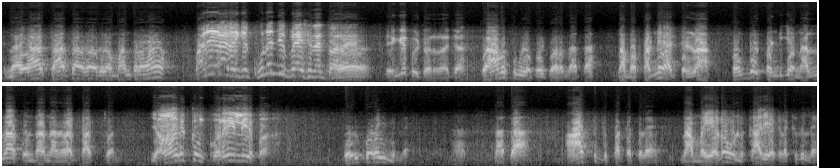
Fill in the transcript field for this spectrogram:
என்னயா தாத்தா மந்திரம்? மரியாதைக்கு குனிஞ்சு பேசின தொர எங்க போயிட்டு வர ராஜா? கிராமத்துக்குள்ள போயிட்டு வரோம் தாத்தா. நம்ம பண்ணை ஆட்கள்லாம் பொங்கல் பண்டிகை நல்லா கொண்டாடினாங்களா பார்த்துட்டு வந்தோம் யாருக்கும் குறை இல்லையப்பா. ஒரு குறையும் இல்ல. தாத்தா ஆத்துக்கு பக்கத்துல நம்ம இடம் ஒண்ணு காலியா கிடக்குது இல்ல.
